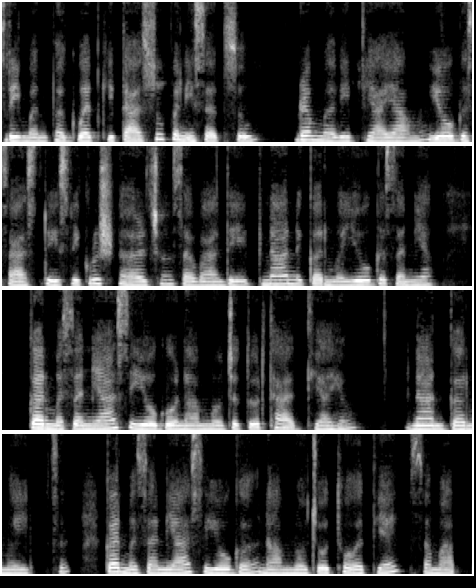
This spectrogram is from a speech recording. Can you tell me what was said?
શ્રીમદ ભગવદ્ ગીતા સુપનિષત્સુ બ્રહ્મ વિદ્યાયામ યોગ શાસ્ત્રી શ્રી કૃષ્ણ અર્જુન સંવાદે જ્ઞાન કર્મ યોગ સંન્યા કર્મ સંન્યાસ યોગો નામનો ચતુર્થ અધ્યાય જ્ઞાન કર્મ કર્મ સંન્યાસ યોગ નામનો ચોથો અધ્યાય સમાપ્ત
